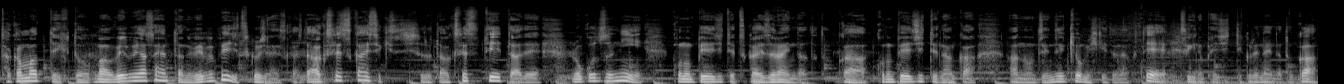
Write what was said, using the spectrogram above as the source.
高まっていくと、まあ、ウェブ屋さんやったんでウェブページ作るじゃないですかでアクセス解析するとアクセスデータで露骨にこのページって使いづらいんだとかこのページってなんかあの全然興味引けてなくて次のページ行ってくれないんだとか、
